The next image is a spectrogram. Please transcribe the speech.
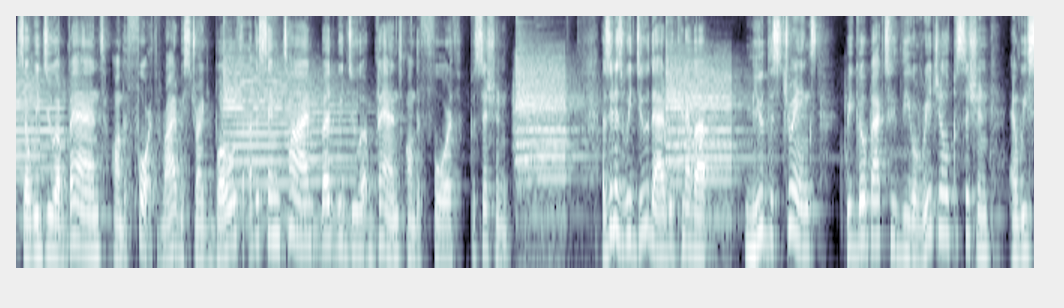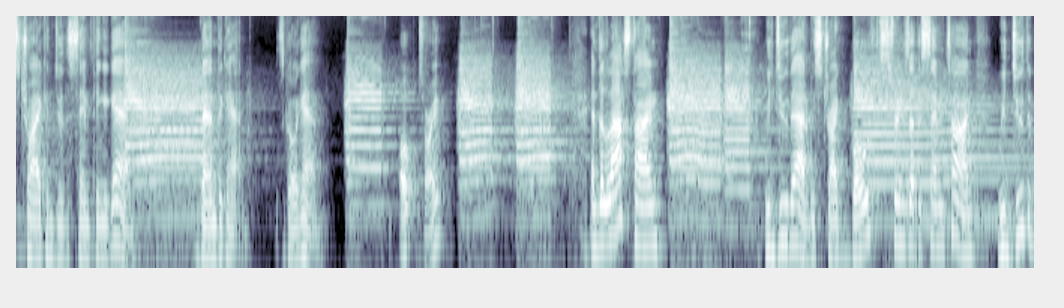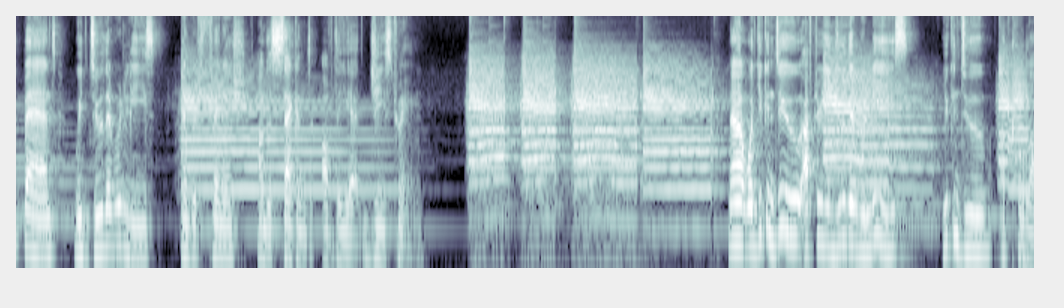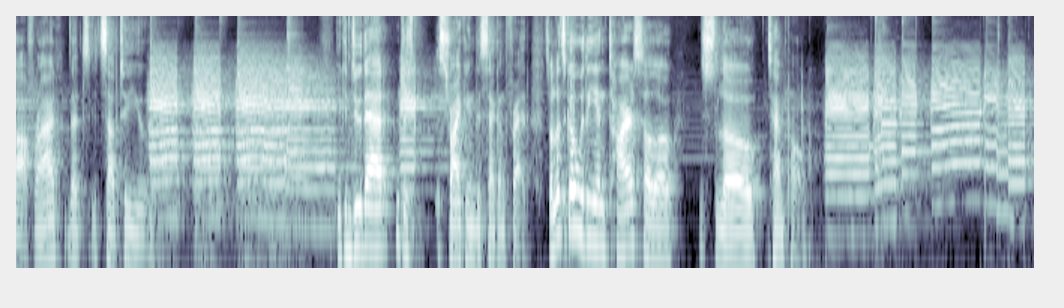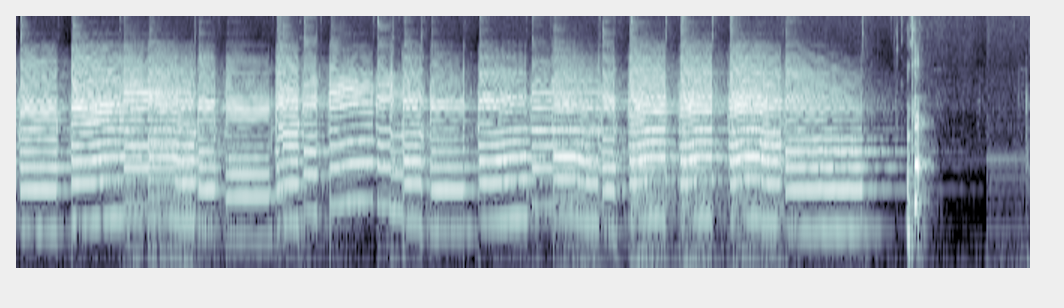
So we do a bend on the 4th, right? We strike both at the same time, but we do a bend on the 4th position. As soon as we do that, we kind of uh, mute the strings, we go back to the original position and we strike and do the same thing again. Bend again. Let's go again. Oh, sorry. And the last time we do that, we strike both strings at the same time, we do the bend, we do the release, and we finish on the second of the uh, G string. Now, what you can do after you do the release, you can do a pull off, right? That's it's up to you. You can do that just striking the second fret. So let's go with the entire solo, slow tempo.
